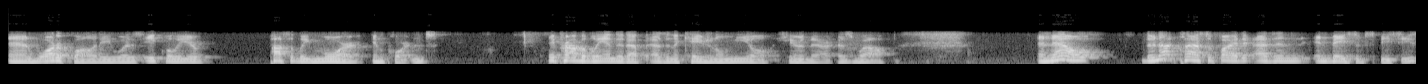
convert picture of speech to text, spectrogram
and water quality was equally or possibly more important. They probably ended up as an occasional meal here and there as well. And now they're not classified as an invasive species.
